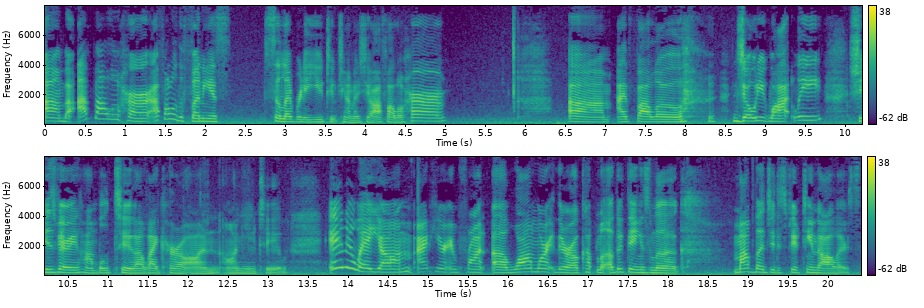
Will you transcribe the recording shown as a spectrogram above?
Um, but I follow her. I follow the funniest celebrity YouTube channels, y'all. I follow her. Um, I follow Jody Watley. She's very humble too. I like her on, on YouTube. Anyway, y'all, I'm out here in front of Walmart. There are a couple of other things. Look, my budget is $15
